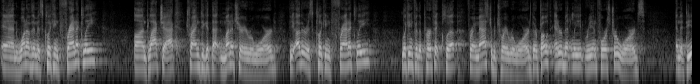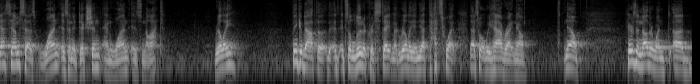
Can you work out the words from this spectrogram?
and one of them is clicking frantically on blackjack, trying to get that monetary reward. The other is clicking frantically, looking for the perfect clip for a masturbatory reward. They're both intermittently reinforced rewards. And the DSM says one is an addiction and one is not? Really? Think about the, it's a ludicrous statement, really, and yet that's what, that's what we have right now. Now, here's another one. Uh,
